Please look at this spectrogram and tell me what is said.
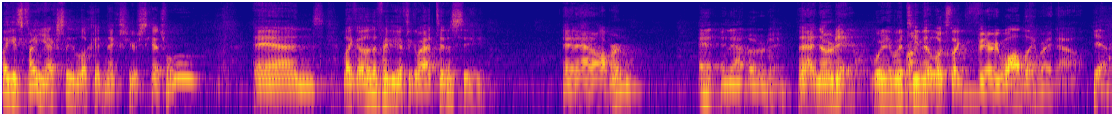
Like it's funny, you actually look at next year's schedule, and like other than the fact that you have to go at Tennessee and at Auburn and, and at Notre Dame. and at Notre Dame, with with a team Right. that looks like very wobbly right now. Yeah.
